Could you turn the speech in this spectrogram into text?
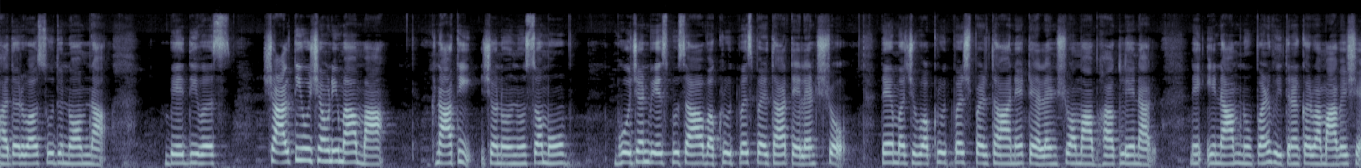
ભાદરવા સુદ નોમના બે દિવસ ચાલતી ઉજવણીમાં મા જ્ઞાતિજનોનો સમૂહ, ભોજન, વેશભૂષા વકૃત્વ સ્પર્ધા ટેલેન્ટ શો તેમજ વકૃત્વ સ્પર્ધા અને ટેલેન્ટ શોમાં ભાગ લેનારને ઇનામનું પણ વિતરણ કરવામાં આવે છે.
